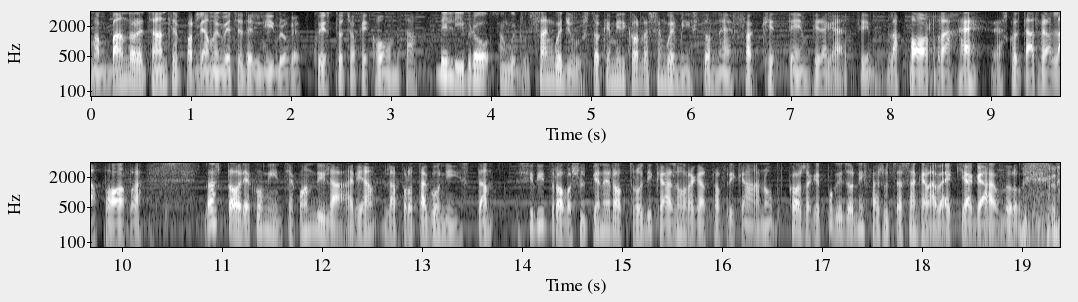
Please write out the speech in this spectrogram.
Ma bando alle ciance parliamo invece del libro, che questo è ciò che conta. Del libro Sangue Giusto. Sangue giusto, che mi ricorda sangue misto, Neffa, che tempi ragazzi. La porra, eh, ascoltatevela, la porra. La storia comincia quando Ilaria, la protagonista, si ritrova sul pianerottolo di casa un ragazzo africano, cosa che pochi giorni fa è successa anche a una vecchia a Gardolo, mi sembra.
